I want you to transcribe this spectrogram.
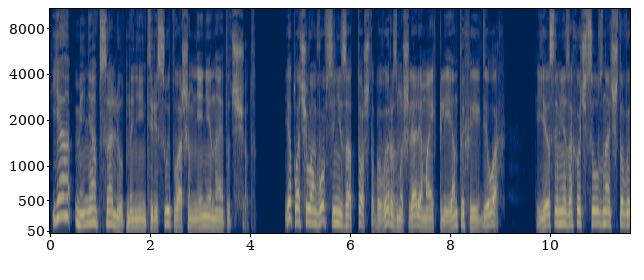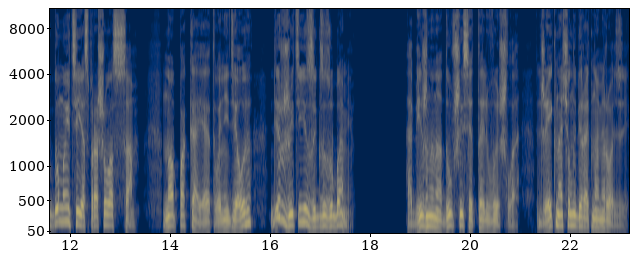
Я...» «Меня абсолютно не интересует ваше мнение на этот счет. Я плачу вам вовсе не за то, чтобы вы размышляли о моих клиентах и их делах. Если мне захочется узнать, что вы думаете, я спрошу вас сам. Но пока я этого не делаю, держите язык за зубами». Обиженно надувшись, Этель вышла. Джейк начал набирать номер Оззи.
